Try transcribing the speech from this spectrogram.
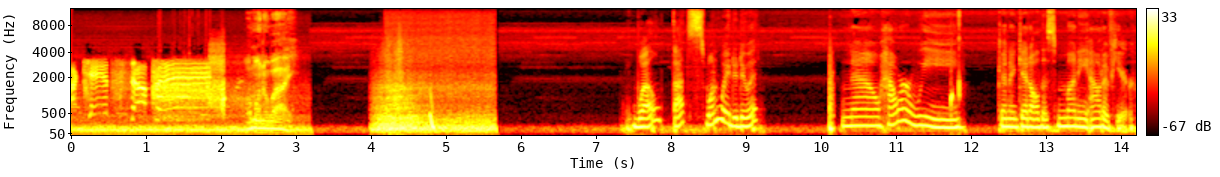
I can't stop it! I'm on the way. Well, that's one way to do it. Now, how are we gonna get all this money out of here?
